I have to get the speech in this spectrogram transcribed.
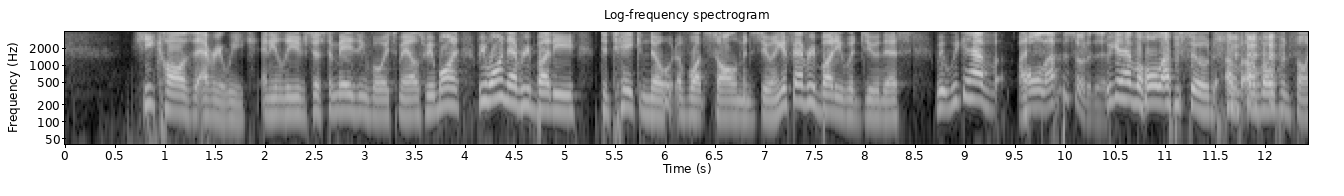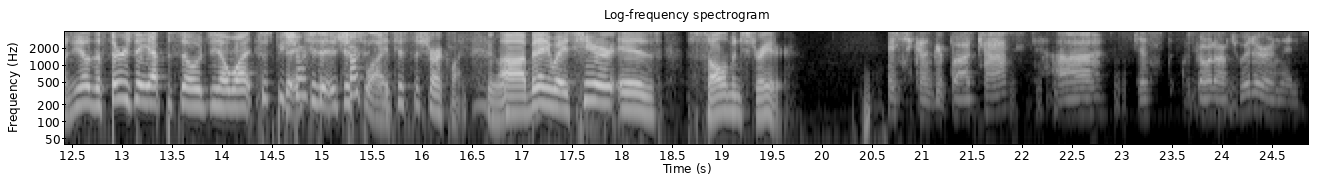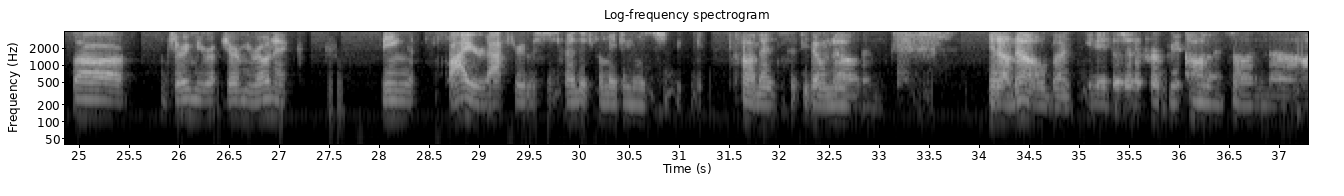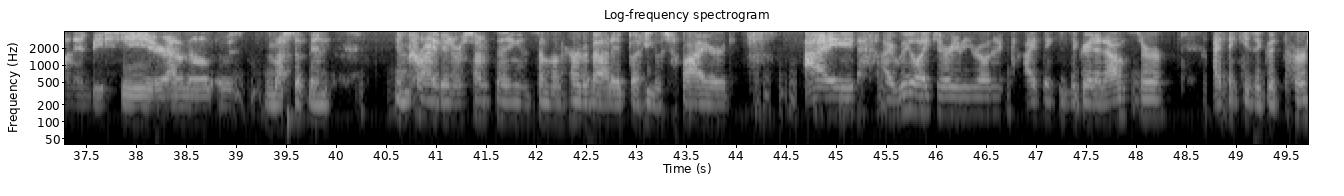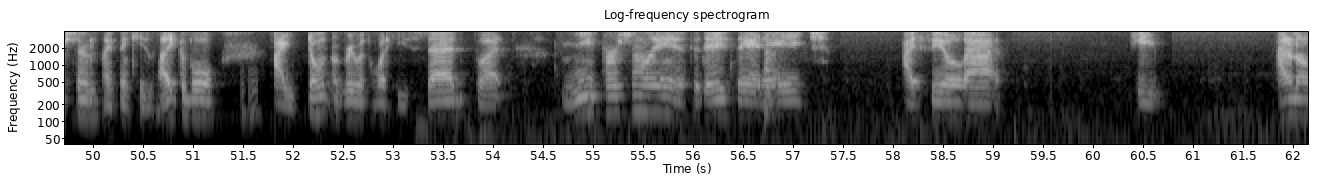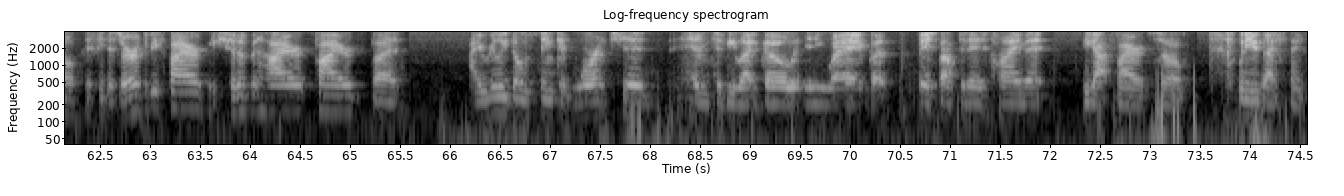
he calls every week and he leaves just amazing voicemails. We want we want everybody to take note of what Solomon's doing. If everybody would do this, we, we could have A whole episode of this. We could have a whole episode of, of open phones. You know, the Thursday episodes. You know what? Just be It's shark- just, it's just, shark line. It's just the shark line. Uh, but anyways, here is Solomon Strader. It's the Hungry Podcast. Uh, just was going on Twitter and then saw Jeremy Ro- Jeremy Roenick being fired after he was suspended for making those comments. If you don't know, then you don't know. But he made those inappropriate comments on uh, on NBC or I don't know. It was it must have been in private or something, and someone heard about it. But he was fired. I I really like Jeremy Roenick. I think he's a great announcer. I think he's a good person. I think he's likable. I don't agree with what he said, but me personally, in today's day and age, I feel that he, I don't know if he deserved to be fired, but he should have been hired, fired, but I really don't think it warranted him to be let go in any way, but based off today's climate, he got fired. So what do you guys think?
